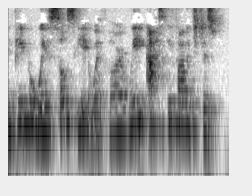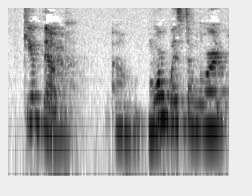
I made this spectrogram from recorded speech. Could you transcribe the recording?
and people we associate with, Lord. We ask you, Father, to just give them um, more wisdom, Lord.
